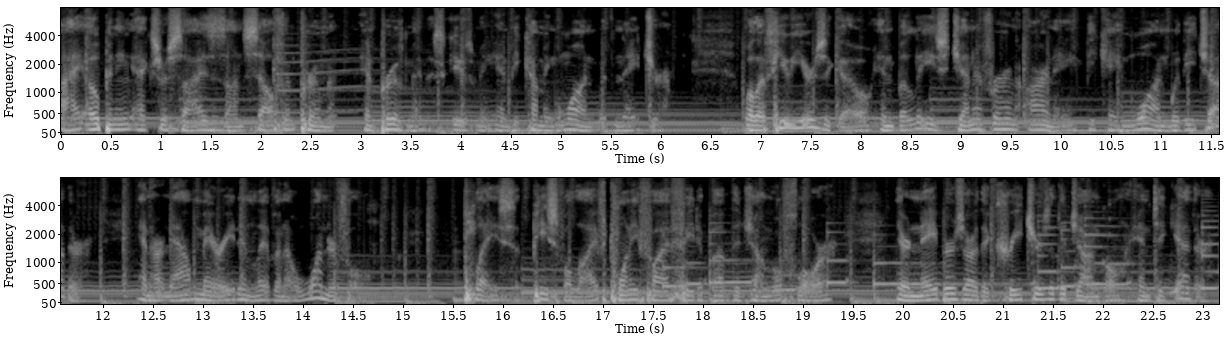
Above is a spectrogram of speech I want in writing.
eye-opening exercises on self-improvement, improvement, excuse me, and becoming one with nature. Well, a few years ago in Belize, Jennifer and Arne became one with each other and are now married and live in a wonderful place, a peaceful life 25 feet above the jungle floor. Their neighbors are the creatures of the jungle, and together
